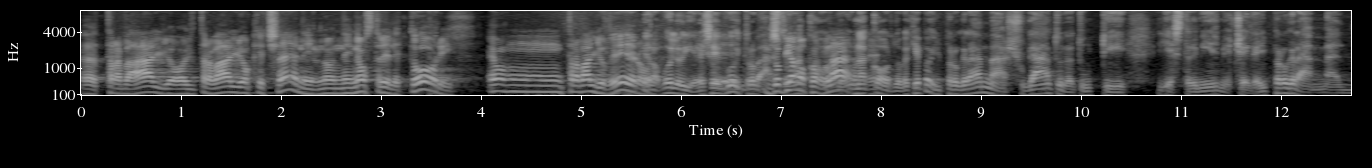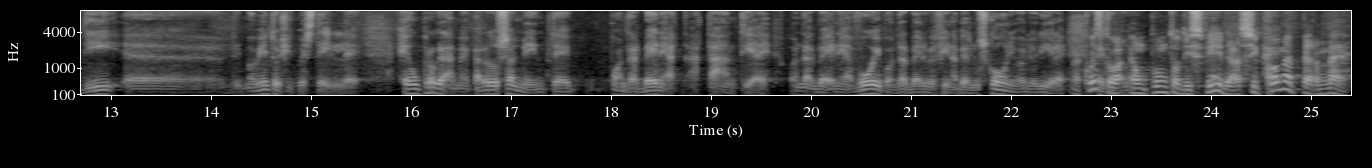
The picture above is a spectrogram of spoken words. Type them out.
eh, travaglio, il travaglio che c'è nei, nei, nostri elettori. È un travaglio vero. Però voglio dire, se voi trovaste un accordo, un accordo, perché poi il programma asciugato da tutti gli estremismi, eccetera, il programma di, eh, del Movimento 5 Stelle è un programma che paradossalmente può andare bene a, a tanti, eh. può andare bene a voi, può andare bene perfino a Berlusconi, voglio dire. Ma questo ecco, è un punto di sfida. Eh, Siccome eh. per me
